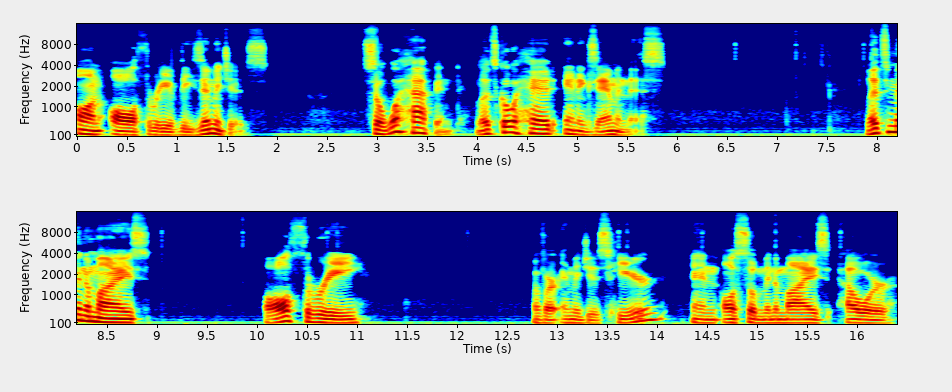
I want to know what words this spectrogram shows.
on all three of these images. So what happened? Let's go ahead and examine this. Let's minimize all three of our images here and also minimize our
